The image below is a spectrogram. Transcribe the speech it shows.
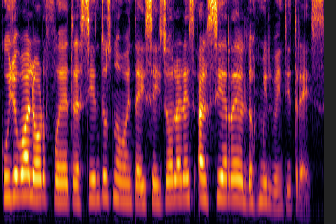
cuyo valor fue de 396 dólares al cierre del 2023.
